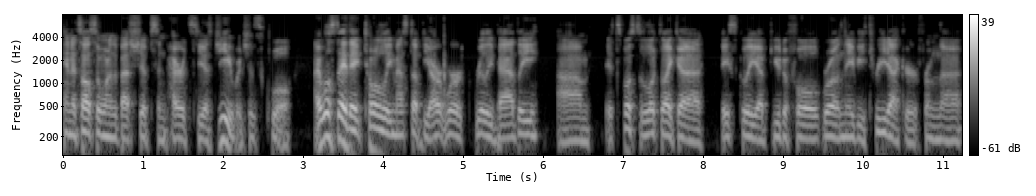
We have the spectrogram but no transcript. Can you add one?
and it's also one of the best ships in Pirates CSG, which is cool. I will say they totally messed up the artwork really badly. Um, it's supposed to look like a basically a beautiful Royal Navy three decker from the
